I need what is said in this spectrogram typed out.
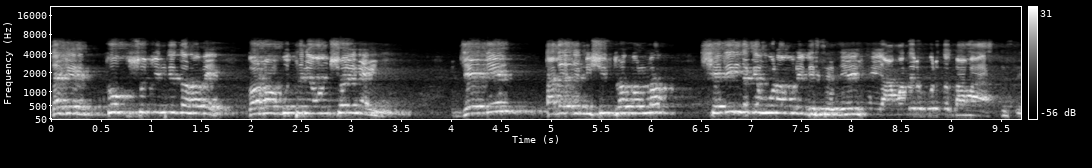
দেখেন, খুব সুচিন্তিত হবে গণ অভ্যুত্থানে অংশই নেয়নি। যেদিন তাদেরকে নিষিদ্ধ করল, সেদিন থেকে মোড়ামুড়ি দিচ্ছে যে আমাদের উপরে তো দালা আসতেছে।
